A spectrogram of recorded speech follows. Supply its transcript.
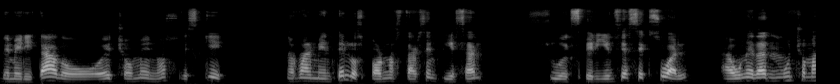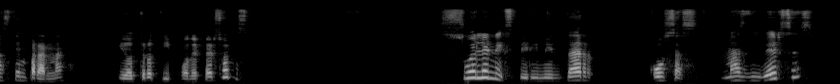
demeritado o hecho menos es que normalmente los pornostars empiezan su experiencia sexual a una edad mucho más temprana que otro tipo de personas. Suelen experimentar cosas más diversas,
